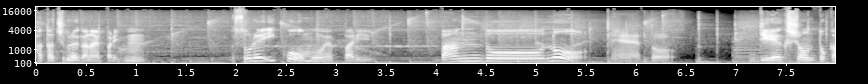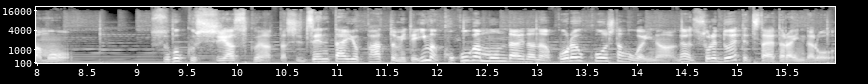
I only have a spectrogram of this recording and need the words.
二十歳ぐらいかなやっぱり。うん。それ以降もやっぱりバンドのえっ、とディレクションとかもすごくしやすくなったし全体をパッと見て今ここが問題だなこれをこうした方がいいなだからそれどうやって伝えたらいいんだろう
